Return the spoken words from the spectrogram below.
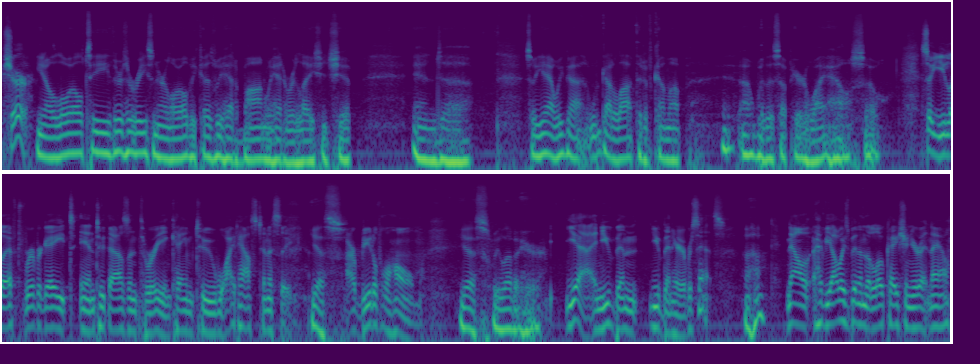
Sure. You know, loyalty. There's a reason they're loyal because we had a bond, we had a relationship, and uh, so yeah, we've got we've got a lot that have come up uh, with us up here at White House. So So you left Rivergate in 2003 and came to White House, Tennessee, yes, our beautiful home. Yes, we love it here. Yeah, and you've been you've been here ever since. Uh huh. Now, have you always been in the location you're at now?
